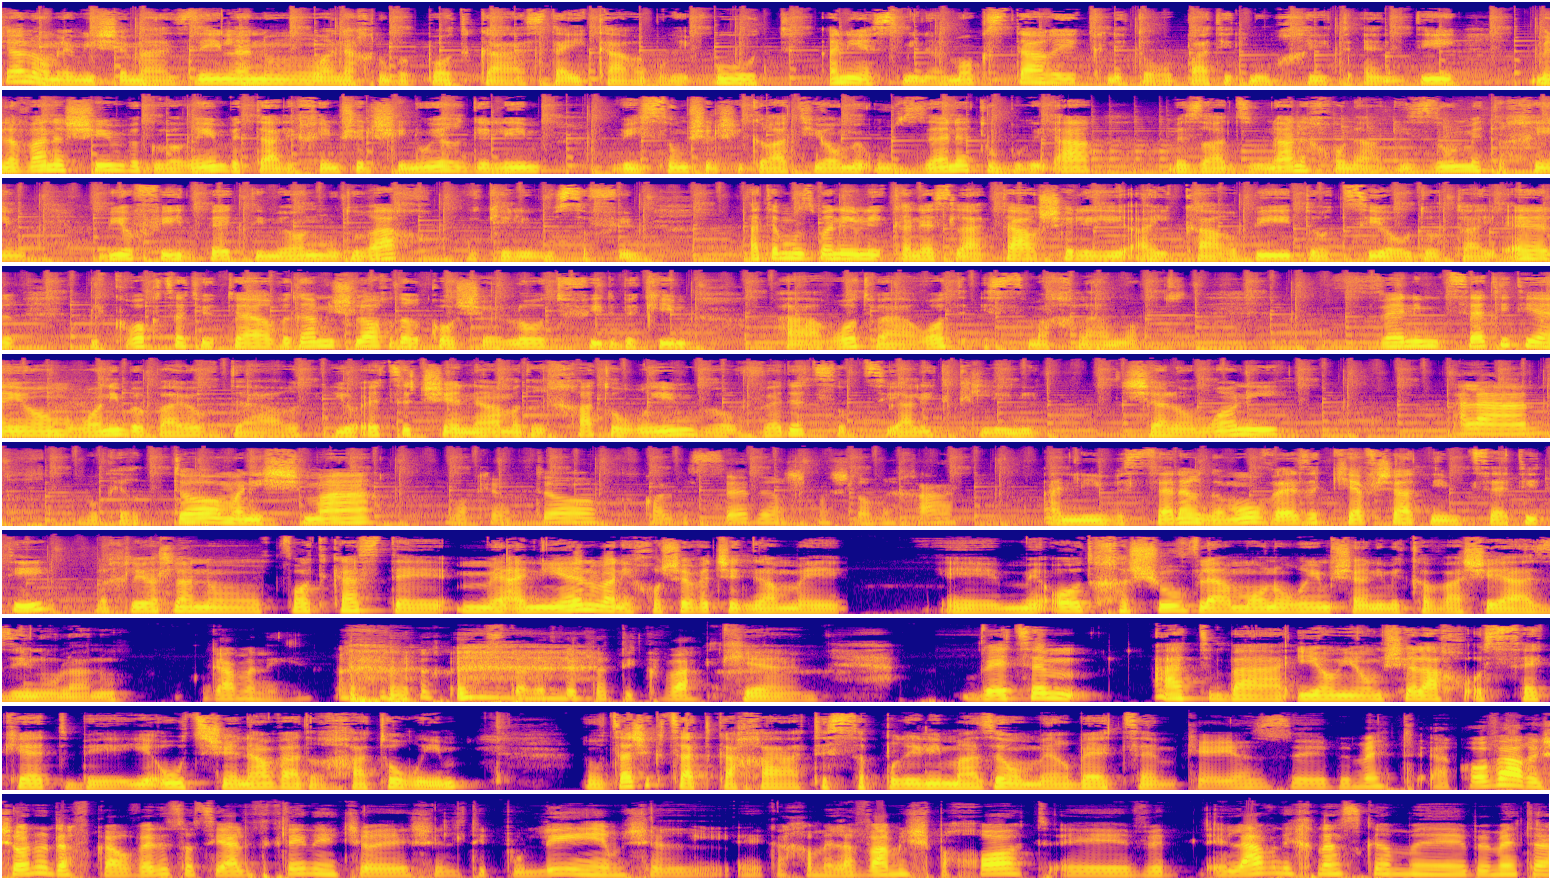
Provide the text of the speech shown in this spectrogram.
שלום למי שמאזין לנו, אנחנו בפודקאסט העיקר הבריאות. אני יסמין אלמוג סטאריק, נטורופטית מומחית ND, מלווה נשים וגברים בתהליכים של שינוי הרגלים ויישום של שגרת יום מאוזנת ובריאה בעזרת תזונה נכונה, איזון מתחים, ביו-פידבק, דמיון מודרך וכלים נוספים. אתם מוזמנים להיכנס לאתר שלי, העיקר.co.il, לקרוא קצת יותר וגם לשלוח דרכו שאלות, פידבקים, הערות והערות, אשמח לענות. ונמצאת איתי היום רוני בביוב דר, יועצת שינה, מדריכת הורים ועובדת סוציאלית קלינית. שלום רוני. אהלן. בוקר טוב, מה נשמע? בוקר טוב, הכל בסדר, מה שלומך? אני בסדר גמור, ואיזה כיף שאת נמצאת איתי. הולך להיות לנו פודקאסט אה, מעניין, ואני חושבת שגם אה, אה, מאוד חשוב להמון הורים שאני מקווה שיאזינו לנו. גם אני. מצטרפת לתקווה. כן. בעצם את ביום יום שלך עוסקת בייעוץ שינה והדרכת הורים. אני רוצה שקצת ככה תספרי לי מה זה אומר בעצם. אוקיי, okay, אז uh, באמת, הכובע הראשון הוא דווקא עובדת סוציאלית קלינית של, של טיפולים, של uh, ככה מלווה משפחות, uh, ואליו נכנס גם uh, באמת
